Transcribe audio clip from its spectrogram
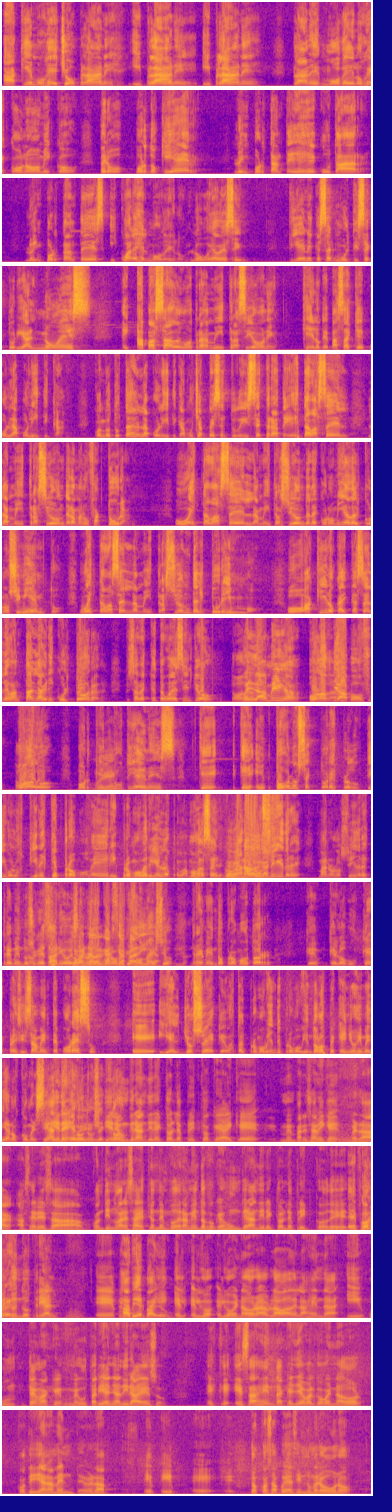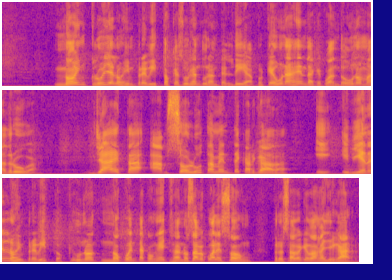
Aquí hemos hecho planes y planes y planes, planes, modelos económicos, pero por doquier. Lo importante es ejecutar. Lo importante es, ¿y cuál es el modelo? Lo voy a decir. Tiene que ser multisectorial, no es... eh, Ha pasado en otras administraciones que lo que pasa es que por la política, cuando tú estás en la política, muchas veces tú dices, espérate, esta va a ser la administración de la manufactura o esta va a ser la administración de la economía del conocimiento, o esta va a ser la administración del turismo, o aquí lo que hay que hacer es levantar la agricultura. ¿Sabes qué te voy a decir yo? Todas. Pues la mía, o los Todas. todo, porque tú tienes que, que en todos los sectores productivos los tienes que promover y promover, y es lo que vamos a hacer. Gobernador Manolo Gar- Sidre, Manolo Sidre es tremendo No, secretario sí, de Desarrollo Económico y. Comercio, tremendo promotor, que, que lo busqué precisamente por eso. Eh, y él, yo sé que va a estar promoviendo y promoviendo a los pequeños y medianos comerciantes, tiene, que es otro y sector. tiene un gran director de Pritco que hay que, me parece a mí que, ¿verdad? Hacer esa, continuar esa gestión de empoderamiento porque es un gran director de Pritco, de, de fomento correcto. industrial. Eh, Javier Bayón. el, el go- el gobernador hablaba de la agenda y un tema que me gustaría añadir a eso es que esa agenda que lleva el gobernador cotidianamente, ¿verdad? Eh, eh, eh, dos cosas voy a decir. Número uno, no incluye los imprevistos que surgen durante el día, porque es una agenda que cuando uno madruga ya está absolutamente cargada y, vienen los imprevistos, que uno no cuenta con ellos, o sea, no sabe cuáles son, pero sabe que van a llegar.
